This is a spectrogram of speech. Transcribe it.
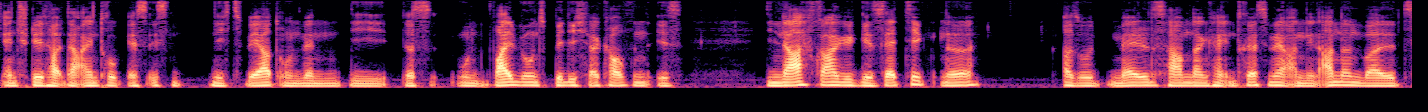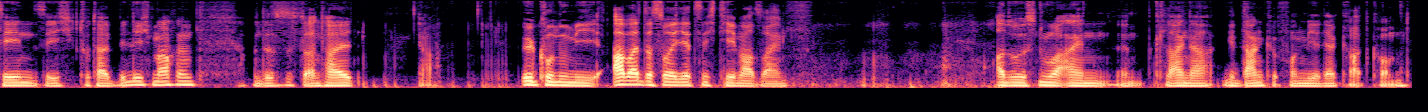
entsteht halt der Eindruck, es ist nichts wert und wenn die das und weil wir uns billig verkaufen, ist die Nachfrage gesättigt, ne? Also Mädels haben dann kein Interesse mehr an den anderen, weil 10 sich total billig machen und das ist dann halt ja Ökonomie, aber das soll jetzt nicht Thema sein. Also ist nur ein ähm, kleiner Gedanke von mir, der gerade kommt.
